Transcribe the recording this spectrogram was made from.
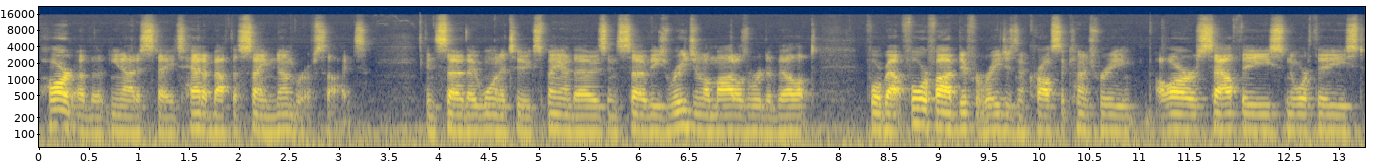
part of the United States had about the same number of sites. And so they wanted to expand those. And so these regional models were developed for about four or five different regions across the country ours, southeast, northeast,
